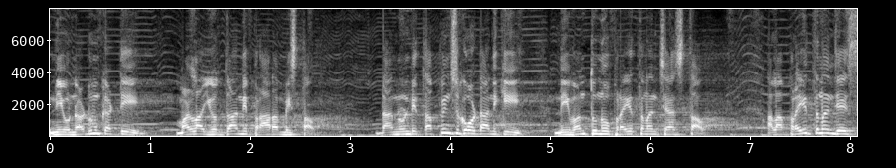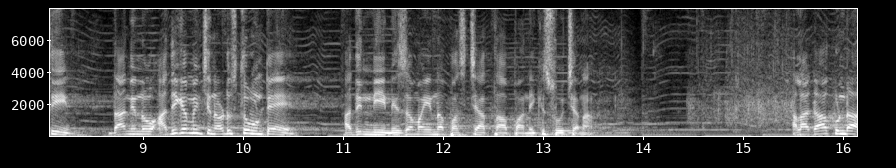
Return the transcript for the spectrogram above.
నీవు నడుము కట్టి మళ్ళా యుద్ధాన్ని ప్రారంభిస్తావు. దాని నుండి తప్పించుకోవడానికి నీ వంతు నువ్వు ప్రయత్నం చేస్తావు. అలా ప్రయత్నం చేసి దాన్ని నువ్వు అధిగమించి నడుస్తూ ఉంటే అది నీ నిజమైన పశ్చాత్తాపానికి సూచన. అలా కాకుండా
